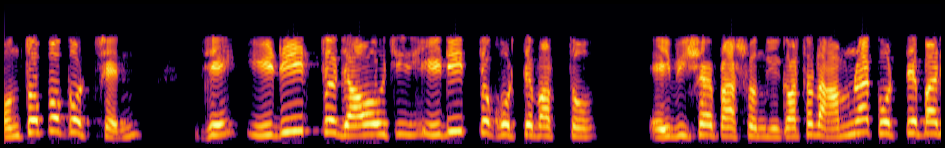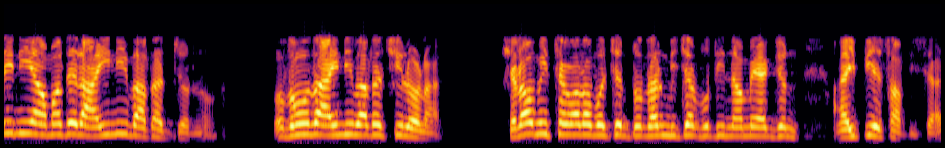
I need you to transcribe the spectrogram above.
মন্তব্য করছেন যে ইডির তো যাওয়া উচিত ইডির তো করতে পারত এই বিষয়ে প্রাসঙ্গিক। অর্থাৎ আমরা করতে পারিনি আমাদের আইনি বাধার জন্য। প্রথমত আইনি বাধা ছিল না। সেটাও মিথ্যা কথা বলছেন প্রধান বিচারপতি নামে একজন আইপিএস অফিসার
